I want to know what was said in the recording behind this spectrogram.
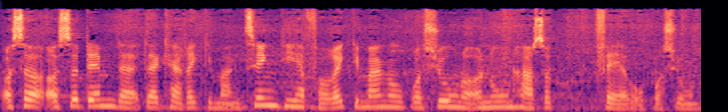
Og så, og så dem, der, der kan rigtig mange ting, de har fået rigtig mange operationer, og nogen har så færre operationer.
